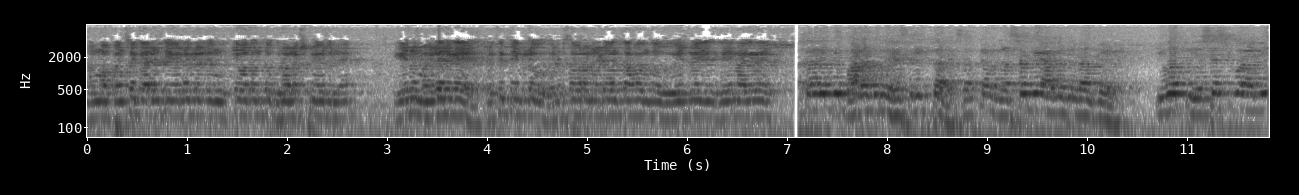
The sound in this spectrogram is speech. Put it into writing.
ನಮ್ಮ ಪಂಚ ಗ್ಯಾರಂಟಿ ಯೋಜನೆಗಳಲ್ಲಿ ಮುಖ್ಯವಾದಂತಹ ಗೃಹಲಕ್ಷ್ಮಿ ಯೋಜನೆ. ಏನು ಮಹಿಳೆಯರಿಗೆ ಪ್ರತಿ ತಿಂಗಳು ಎರಡು ಸಾವಿರ ನೀಡುವಂತಹ ಒಂದು ಯೋಜನೆ ಏನಾಗಿದೆ? ಸರ್ಕಾರಕ್ಕೆ ಬಹಳ ಜನ ಹೆಸರಿರ್ತಾರೆ ಸರ್ಕಾರ ನಡೆಸೋದೇ ಆಗೋದಿಲ್ಲ ಅಂತ ಹೇಳಿ. ಇವತ್ತು ಯಶಸ್ವಿಯಾಗಿ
